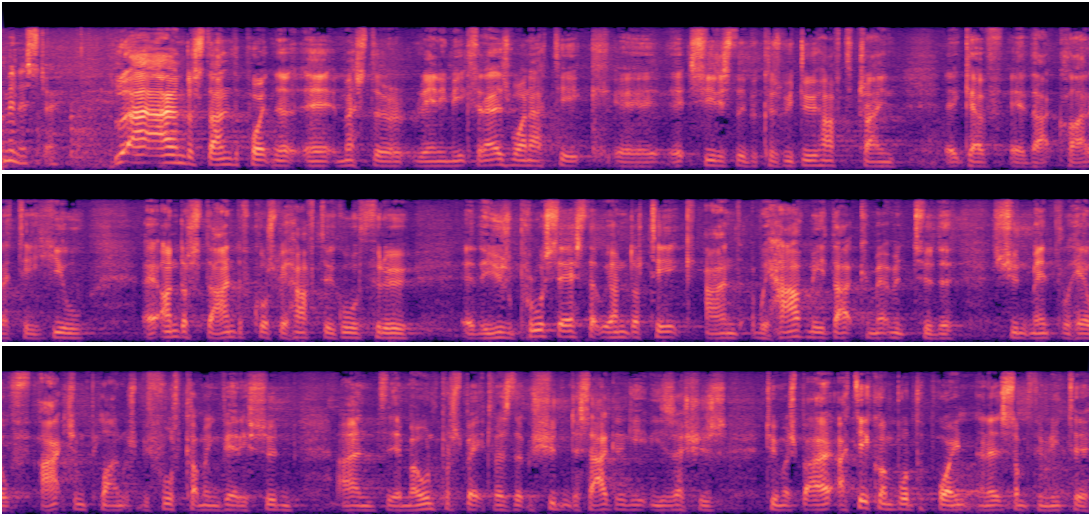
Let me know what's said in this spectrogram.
Minister. Look, I understand the point that uh, Mr Rennie makes, and it is one I take uh, it seriously because we do have to try and uh, give uh, that clarity. He'll uh, understand, of course, we have to go through Uh, the usual process that we undertake, and we have made that commitment to the Student Mental Health Action Plan, which will be forthcoming very soon. And uh, my own perspective is that we shouldn't disaggregate these issues too much. But I, I take on board the point, and it's something we need to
